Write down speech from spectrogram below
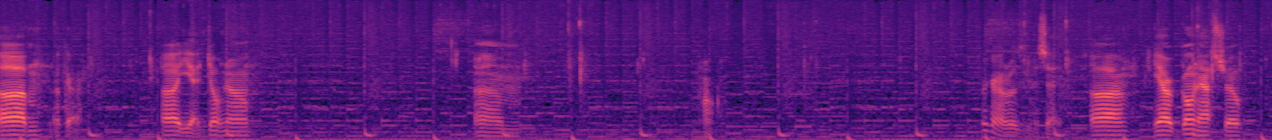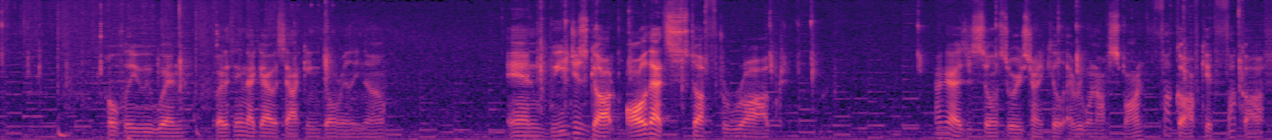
Um, okay. Uh, yeah, don't know. Um... Huh. Forgot what I was gonna say. Uh, yeah, going Astro. Hopefully we win. But I think that guy was hacking. Don't really know. And we just got all that stuff robbed. That guy's just so stories trying to kill everyone off spawn. Fuck off, kid. Fuck off.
